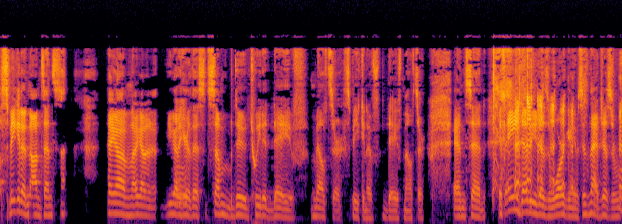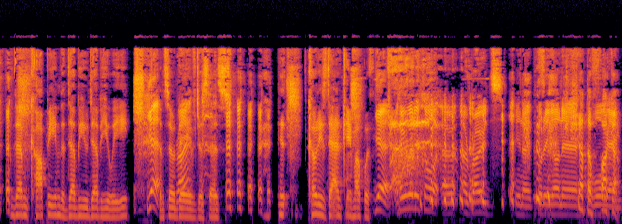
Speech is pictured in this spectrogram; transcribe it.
speaking of nonsense, hang on. Um, I gotta, you gotta hear this. Some dude tweeted Dave Meltzer, speaking of Dave Meltzer, and said, if AEW does war games, isn't that just them copying the WWE? Yeah. And so right? Dave just says, his, Cody's dad came up with, Yeah, who would have thought a, a Rhodes, you know, putting on a, Shut the a war fuck up.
